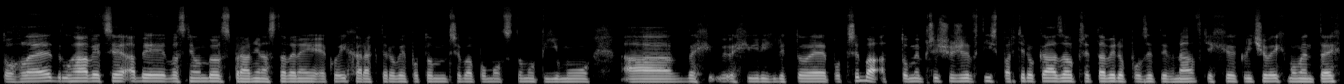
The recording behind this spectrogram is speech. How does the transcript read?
tohle, druhá věc je, aby vlastně on byl správně nastavený jako i charakterově potom třeba pomoct tomu týmu a ve, ve chvíli, kdy to je potřeba. A to mi přišlo, že v té Spartě dokázal přetavit do pozitivna v těch klíčových momentech,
